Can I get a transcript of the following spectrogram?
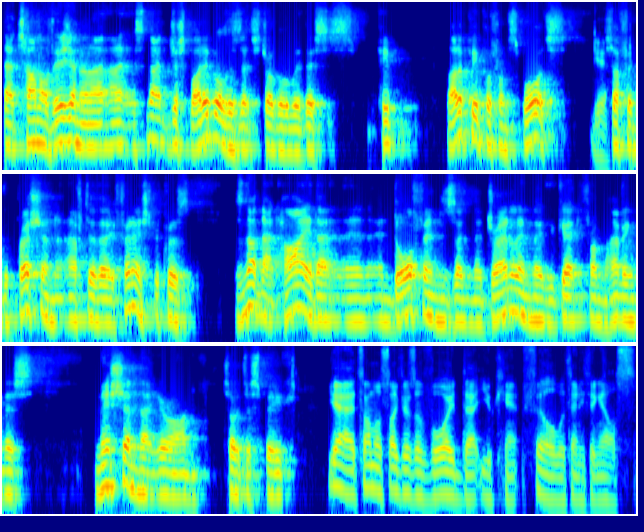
that tunnel vision, and I, I, it's not just bodybuilders that struggle with this. It's people, a lot of people from sports yeah. suffer depression after they finish because it's not that high that endorphins and adrenaline that you get from having this mission that you're on, so to speak. Yeah, it's almost like there's a void that you can't fill with anything else.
